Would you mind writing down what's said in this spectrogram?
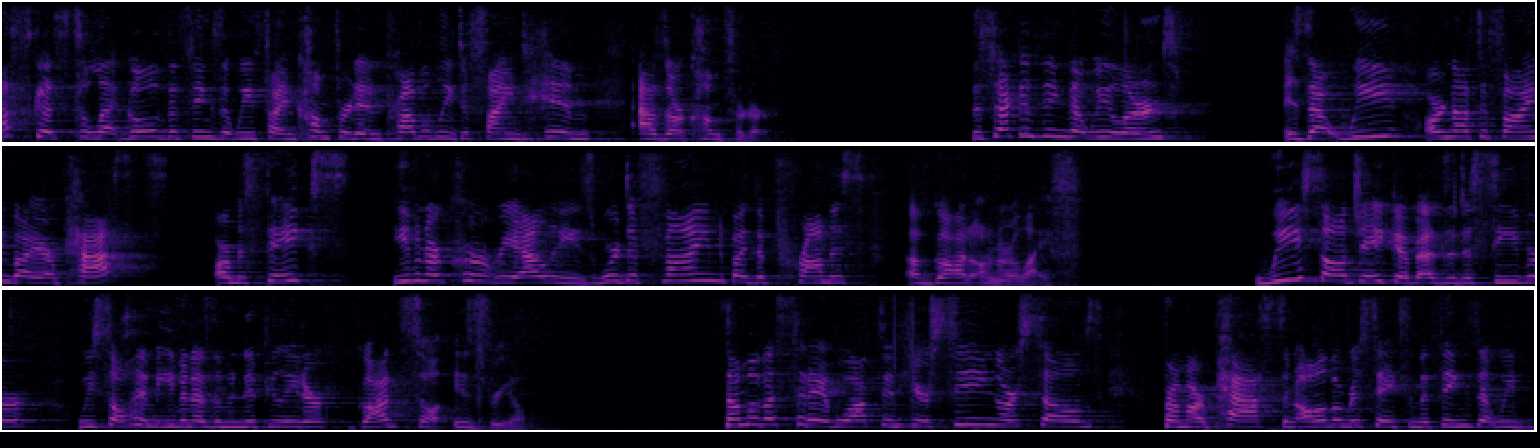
ask us to let go of the things that we find comfort in, probably to find him as our comforter. The second thing that we learned is that we are not defined by our pasts, our mistakes, even our current realities. We're defined by the promise of God on our life. We saw Jacob as a deceiver, we saw him even as a manipulator. God saw Israel. Some of us today have walked in here seeing ourselves from our past and all of our mistakes and the things that we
